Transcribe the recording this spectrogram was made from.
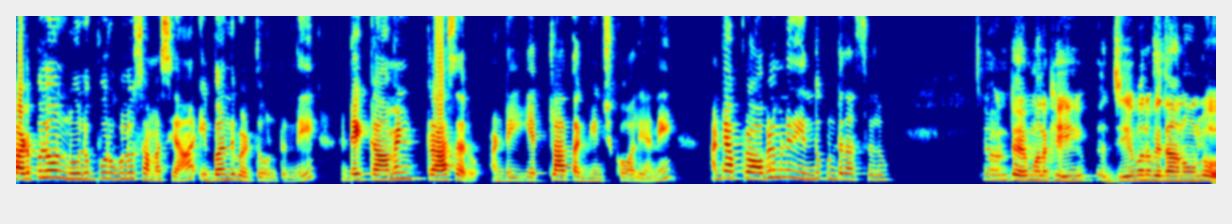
కడుపులో నూలు పురుగులు సమస్య ఇబ్బంది పెడుతూ ఉంటుంది. అంటే కామెంట్ రాశారు. అంటే ఎట్లా తగ్గించుకోవాలి అని. అంటే ఆ ప్రాబ్లం అనేది ఎందుకు ఉంటుంది అసలు? అంటే మనకి జీవన విధానంలో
